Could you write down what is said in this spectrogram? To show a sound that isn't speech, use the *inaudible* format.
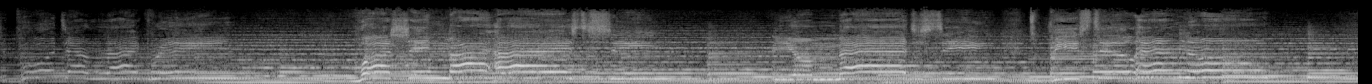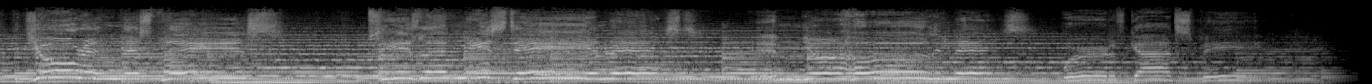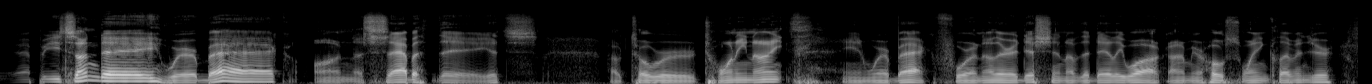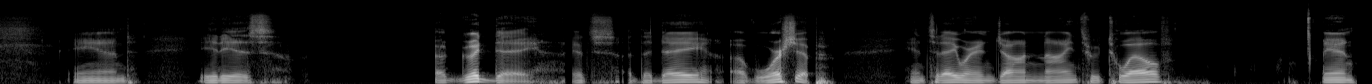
She Sunday. We're back on the Sabbath day. It's October 29th, and we're back for another edition of the Daily Walk. I'm your host, Wayne Clevenger, and it is a good day. It's the day of worship. And today we're in John 9 through 12. And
